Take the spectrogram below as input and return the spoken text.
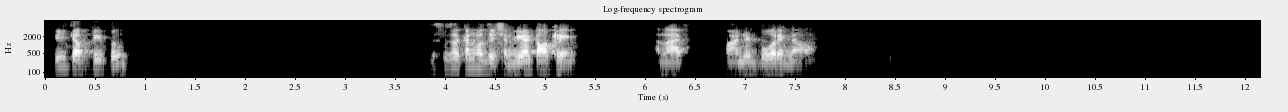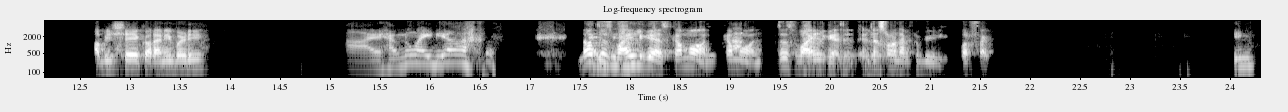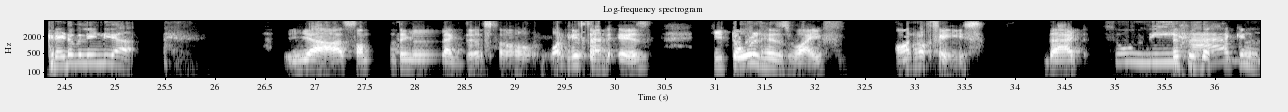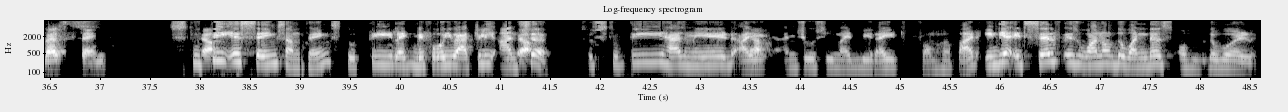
Speak up, people. This is a conversation. We are talking, and I find it boring now. Abhishek or anybody? I have no idea. No, just wild guess. Come on, come on. Just wild guess. It, it does not have to be perfect. Incredible India. Yeah, something like this. So what he said is, he told his wife on her face that So we this is the second best thing. Stuti is saying something. Stuti, like before you actually answer. So Stuti has made. I Yeah. I'm sure she might be right from her part. India itself is one of the wonders of the world.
